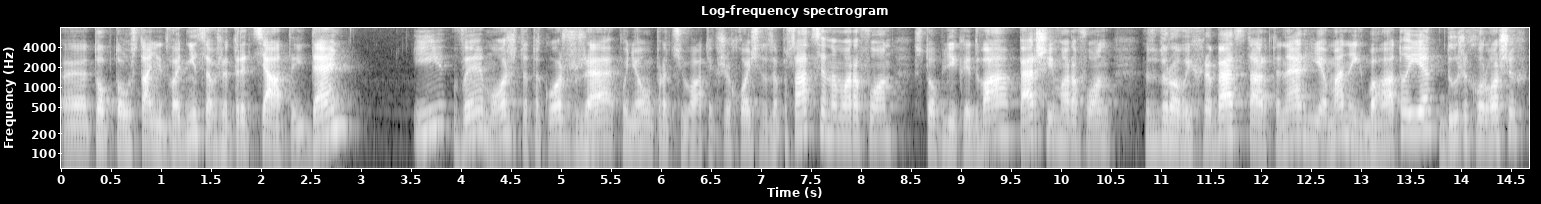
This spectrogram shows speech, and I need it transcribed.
Е, Тобто останні два дні це вже 30-й день. І ви можете також вже по ньому працювати. Якщо хочете записатися на марафон, Стоп Ліки 2, перший марафон, здоровий хребет, старт енергія. В мене їх багато є, дуже хороших.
